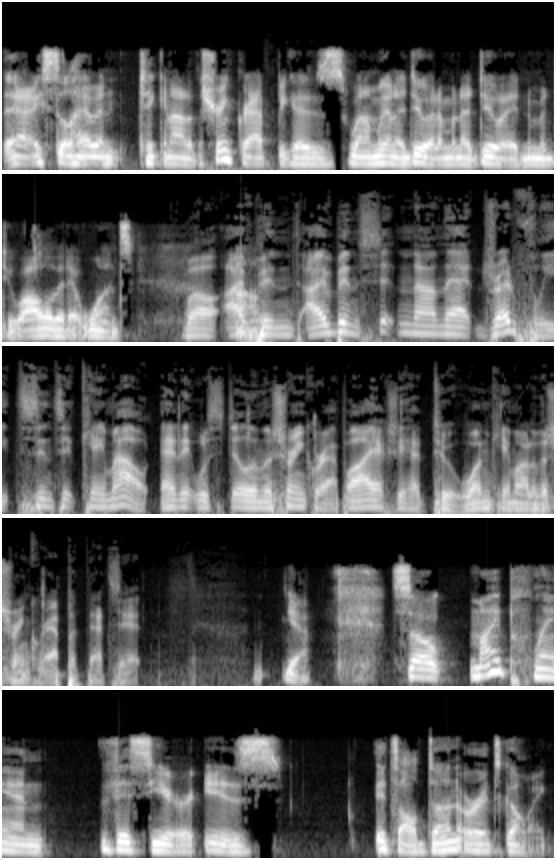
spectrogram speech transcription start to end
that I still haven't taken out of the shrink wrap because when I'm going to do it, I'm going to do it, and I'm going to do all of it at once. Well, I've Um, been I've been sitting on that Dreadfleet since it came out, and it was still in the shrink wrap. Well, I actually had two. One came out of the shrink wrap, but that's it. Yeah. So my plan this year is it's all done or it's going.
